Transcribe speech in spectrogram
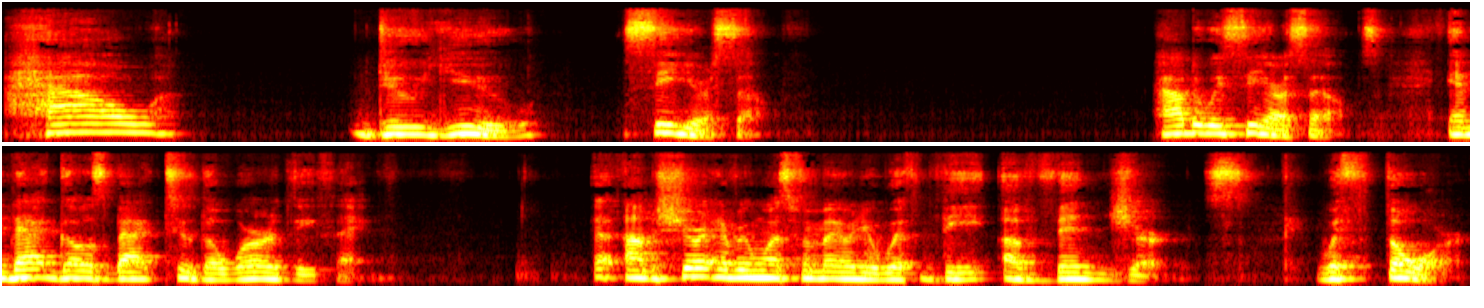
how do you see yourself? How do we see ourselves? And that goes back to the worthy thing. I'm sure everyone's familiar with the Avengers, with Thor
